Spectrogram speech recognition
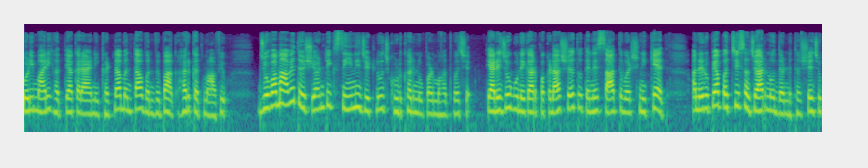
ગોળી મારી હત્યા કરાયાની ઘટના બનતા વન વિભાગ હરકતમાં આવ્યું. જોવામાં આવે તો એશિયાન્ટિક સિંહની જેટલું જ ઘુડખરનું પણ મહત્વ છે. ત્યારે જો ગુનેગાર પકડાશે તો તેને સાત વર્ષની કેદ અને રૂપિયા પચીસ હજારનો દંડ થશે જો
